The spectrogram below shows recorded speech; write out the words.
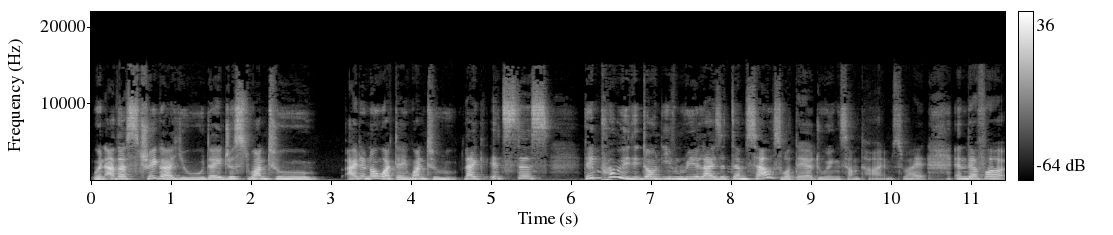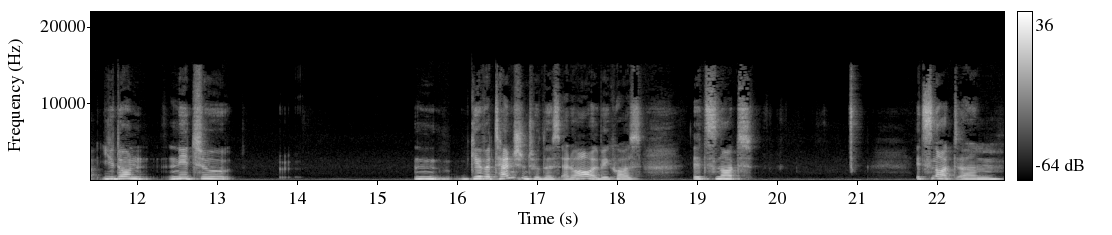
when others trigger you, they just want to, I don't know what they want to, like, it's this they probably don't even realize it themselves what they are doing sometimes, right? And therefore, you don't need to give attention to this at all because it's not it's not um,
